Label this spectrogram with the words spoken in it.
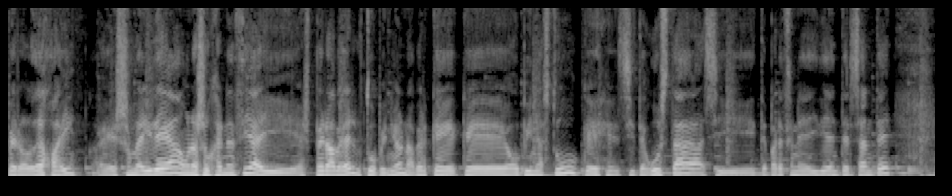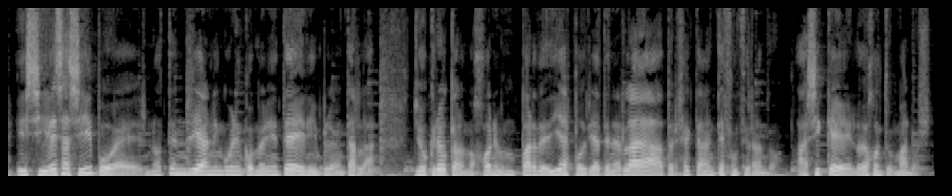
Pero lo dejo ahí, es una idea, una sugerencia y espero a ver tu opinión, a ver qué, opinas tú, que si te gusta, si te parece una idea interesante y si es así, pues no tendría ningún inconveniente en implementarla. Yo creo que a lo mejor en un par de días podría tenerla perfectamente funcionando, así que lo dejo en tus manos.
